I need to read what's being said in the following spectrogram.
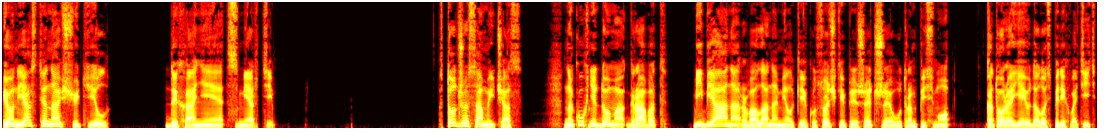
и он явственно ощутил дыхание смерти. В тот же самый час на кухне дома Грават Бибиана рвала на мелкие кусочки пришедшее утром письмо, которое ей удалось перехватить,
